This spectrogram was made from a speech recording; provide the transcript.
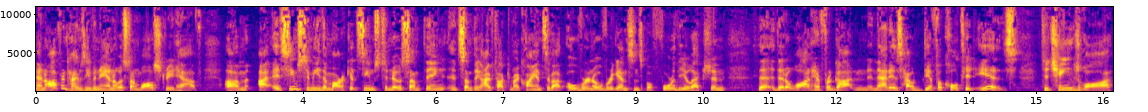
and oftentimes even analysts on Wall Street have. Um, I, it seems to me the market seems to know something. It's something I've talked to my clients about over and over again since before the election that, that a lot have forgotten, and that is how difficult it is to change law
